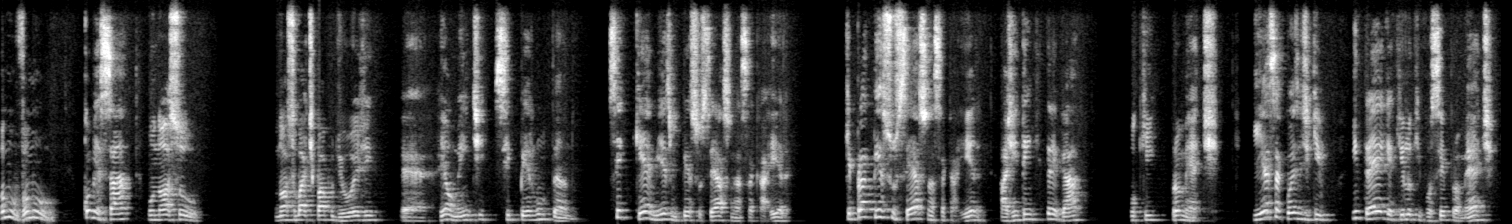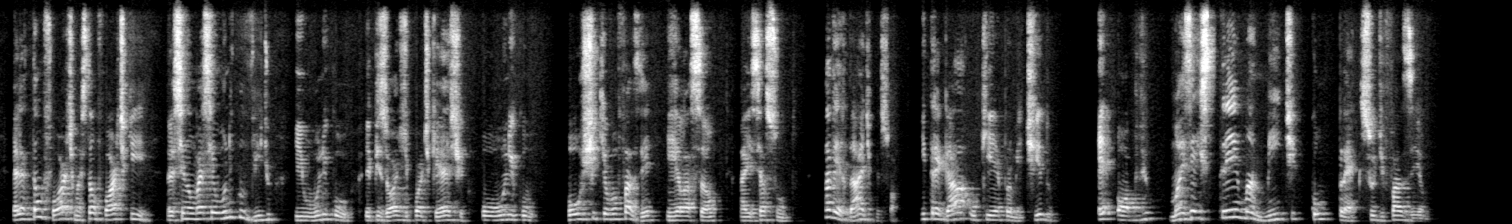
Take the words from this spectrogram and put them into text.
Vamos, vamos começar o nosso o nosso bate-papo de hoje é, realmente se perguntando: você quer mesmo ter sucesso nessa carreira? Porque para ter sucesso nessa carreira, a gente tem que entregar o que promete. E essa coisa de que entregue aquilo que você promete, ela é tão forte, mas tão forte que esse não vai ser o único vídeo e o único episódio de podcast ou o único post que eu vou fazer em relação a esse assunto. Na verdade, pessoal, entregar o que é prometido é óbvio mas é extremamente complexo de fazê-lo.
